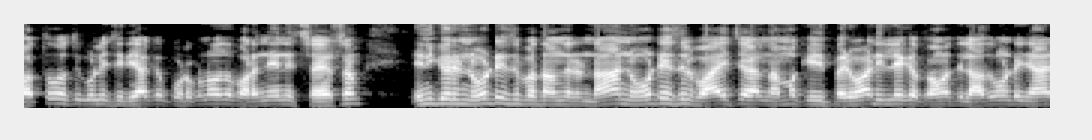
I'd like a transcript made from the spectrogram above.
പത്ത് ദിവസത്തിനുള്ളിൽ ശരിയാക്കി കൊടുക്കണമെന്ന് പറഞ്ഞതിന് ശേഷം എനിക്കൊരു നോട്ടീസ് ഇപ്പോൾ തന്നിട്ടുണ്ട്. ആ നോട്ടീസിൽ വായിച്ചാൽ നമുക്ക് ഈ പരിപാടിയിലേക്ക് തോന്നത്തില്ല. അതുകൊണ്ട് ഞാൻ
